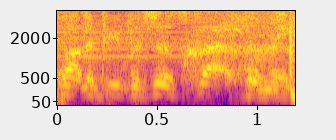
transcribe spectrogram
party people just clap for me.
